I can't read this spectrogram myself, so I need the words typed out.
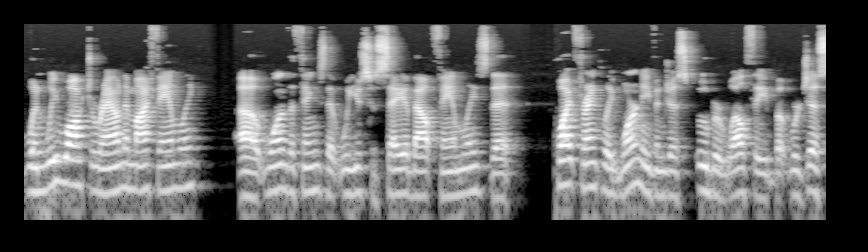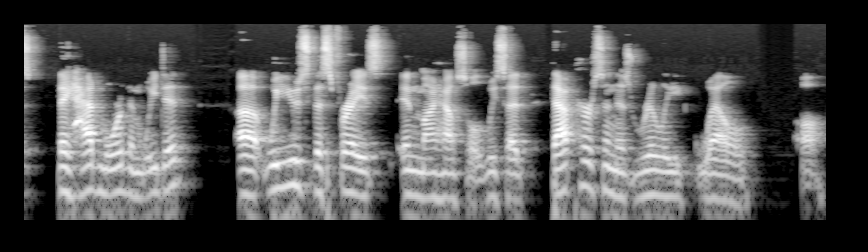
when we walked around in my family, uh, one of the things that we used to say about families that, quite frankly, weren't even just uber wealthy, but were just, they had more than we did. Uh, we used this phrase in my household. We said, that person is really well off.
